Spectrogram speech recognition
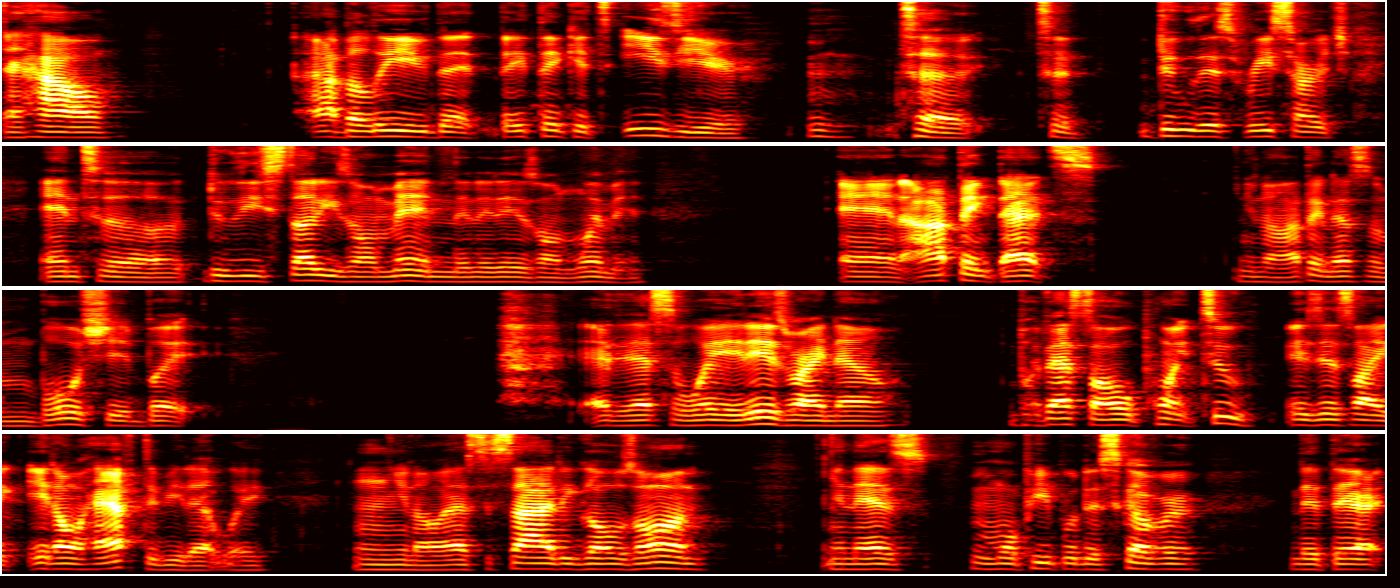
and how I believe that they think it's easier to to do this research and to do these studies on men than it is on women. And I think that's, you know, I think that's some bullshit, but that's the way it is right now. But that's the whole point too. It's just like it don't have to be that way. And, you know, as society goes on, and as more people discover that there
